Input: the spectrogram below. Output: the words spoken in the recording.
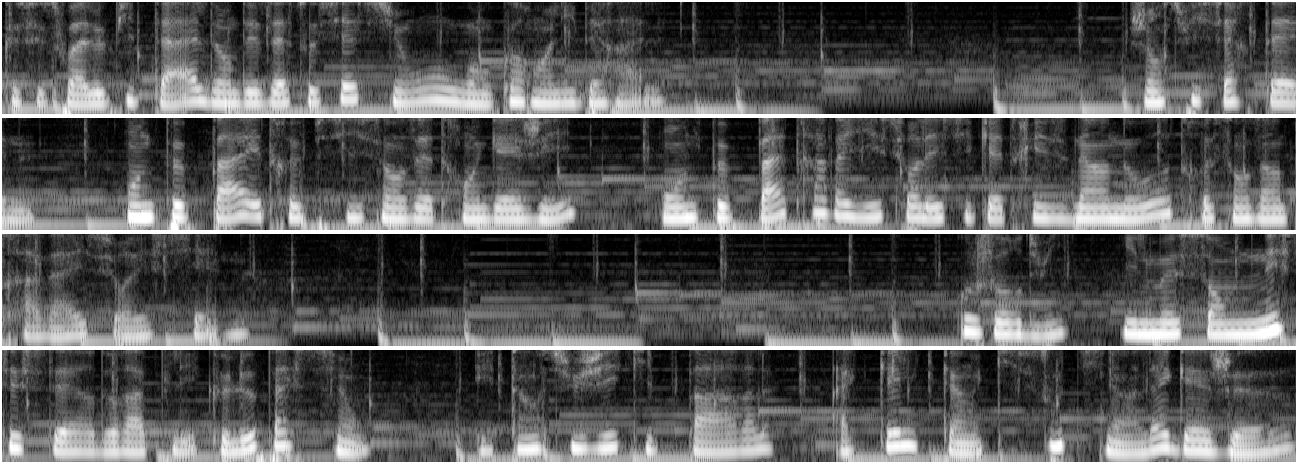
que ce soit à l'hôpital, dans des associations ou encore en libéral. J'en suis certaine, on ne peut pas être psy sans être engagé, on ne peut pas travailler sur les cicatrices d'un autre sans un travail sur les siennes. Aujourd'hui, il me semble nécessaire de rappeler que le patient est un sujet qui parle à quelqu'un qui soutient l'agageur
